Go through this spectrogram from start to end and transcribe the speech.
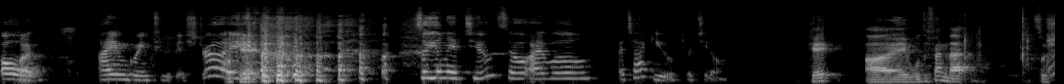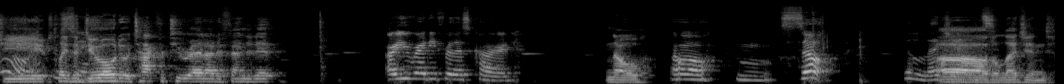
oh, but- I am going to destroy. Okay. so you only have two, so I will attack you for two. okay. I will defend that. So Oh, she plays a duo to attack for two red. I defended it. Are you ready for this card? No. Oh, hmm. so the legend. Oh, the legend.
